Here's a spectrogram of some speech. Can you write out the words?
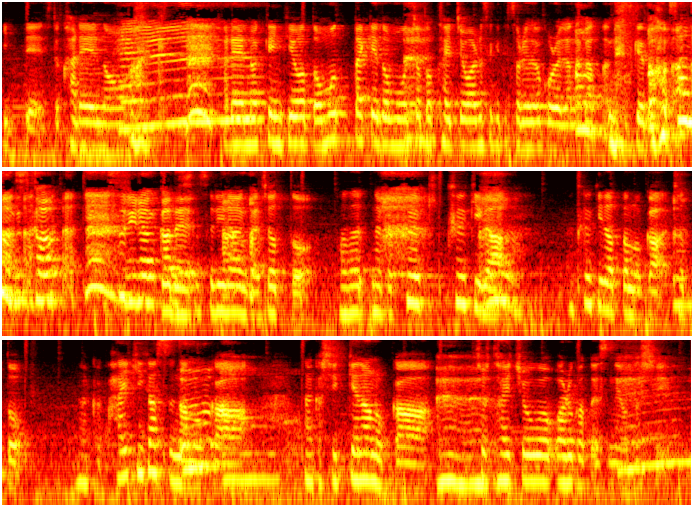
行ってちょっとカレーの カレーの研究をと思ったけどもちょっと体調悪すぎてそれどころじゃなかったんですけど。あそうなんですか？スリランカで。スリランカちょっとまだなんか空気空気が空気だったのかちょっとなんか排気ガスなのかなんか湿気なのかちょっと体調が悪かったですね私。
